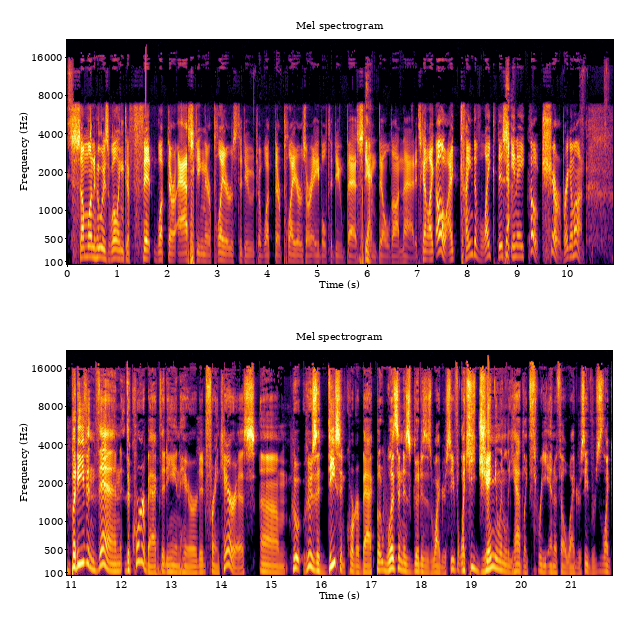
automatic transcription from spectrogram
Someone who is willing to fit what they're asking their players to do to what their players are able to do best Yeah. and build on that. It's kind of like, oh, I kind of like this Yeah. in a coach. Sure, bring him on. but even then, the quarterback that he inherited, Frank Harris, um, who who's a decent quarterback, but wasn't as good as his wide receiver. Like he genuinely had like three NFL wide receivers, like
